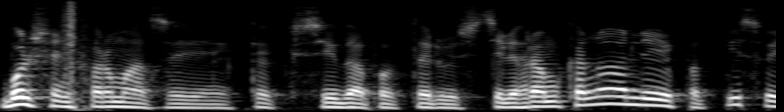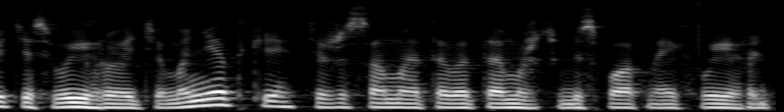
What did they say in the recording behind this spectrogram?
Больше информации, как всегда повторюсь, в телеграм-канале. Подписывайтесь, выигрывайте монетки, те же самые ТВТ, можете бесплатно их выиграть.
